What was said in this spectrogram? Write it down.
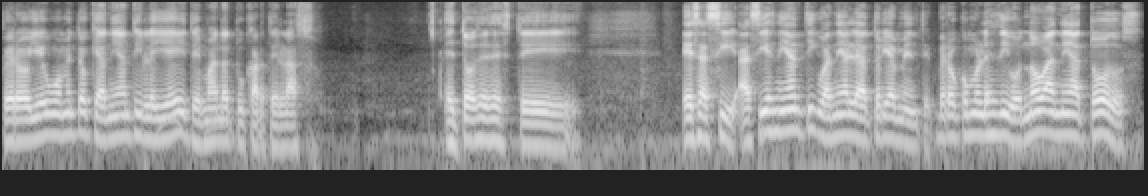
Pero llega un momento que a Niantic le llega y te manda tu cartelazo. Entonces, este. Es así. Así es Niantic, banea aleatoriamente. Pero como les digo, no banea a todos.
